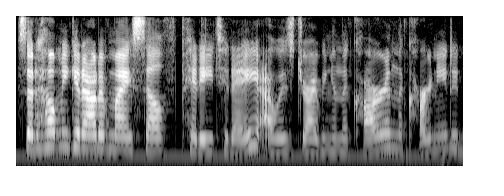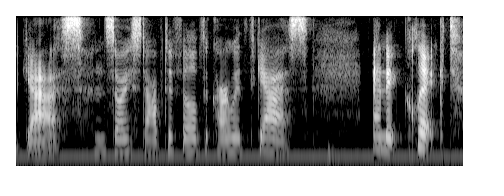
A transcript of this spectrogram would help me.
So to help me get out of my self-pity today, I was driving in the car and the car needed gas, and so I stopped to fill up the car with gas. And it clicked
